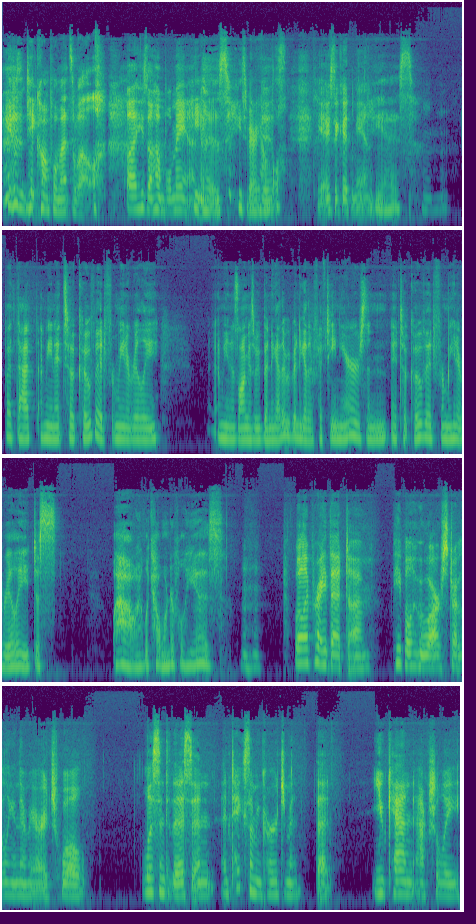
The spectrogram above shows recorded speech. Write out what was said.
he doesn't take compliments well. Uh, he's a humble man. He is. He's very humble. Yeah, he's a good man. He is. But that, I mean, it took COVID for me to really, I mean, as long as we've been together, we've been together 15 years, and it took COVID for me to really just, wow, look how wonderful he is. Well, I pray that um, people who are struggling in their marriage will listen to this and, and take some encouragement that you can actually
